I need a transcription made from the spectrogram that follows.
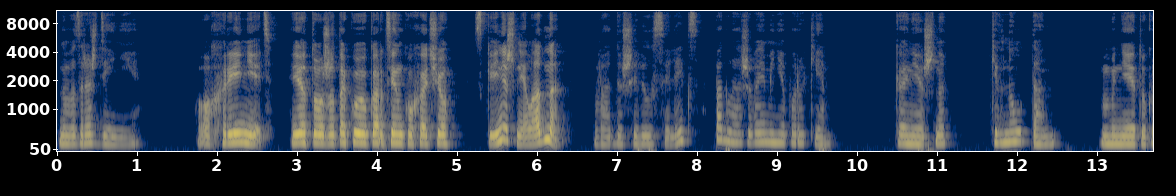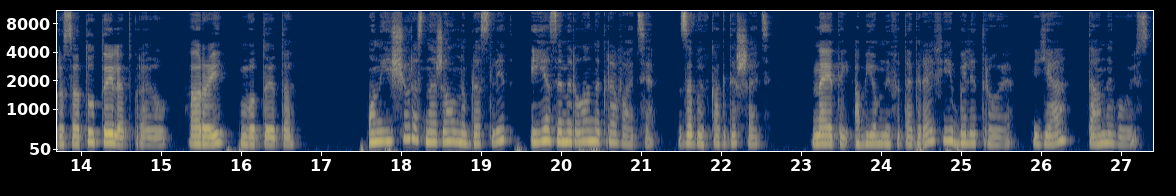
на Возрождении. «Охренеть! Я тоже такую картинку хочу! Скинешь мне, ладно?» – воодушевился Лекс, поглаживая меня по руке. «Конечно», – кивнул Тан. «Мне эту красоту Тель отправил, а Рэй – вот это». Он еще раз нажал на браслет, и я замерла на кровати – забыв, как дышать. На этой объемной фотографии были трое – я, Тан и Войс.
